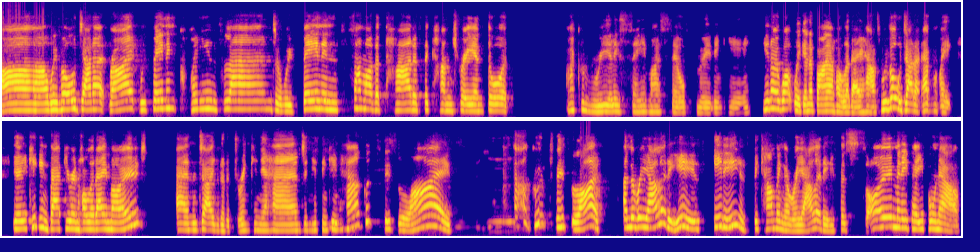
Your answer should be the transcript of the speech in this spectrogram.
Ah, we've all done it, right? We've been in Queensland or we've been in some other part of the country and thought, I could really see myself moving here. You know what? We're going to buy a holiday house. We've all done it, haven't we? Yeah, you're kicking back, you're in holiday mode, and uh, you've got a drink in your hand, and you're thinking, how good's this life? How good's this life? And the reality is, it is becoming a reality for so many people now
